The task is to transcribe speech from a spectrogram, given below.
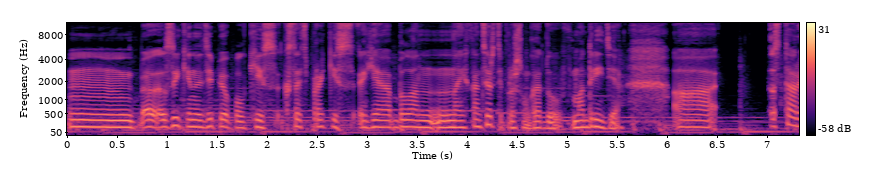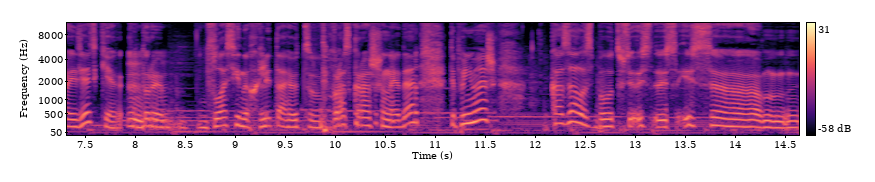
м, э, Зыкина, Deep Purple, Кис. Кстати, про Кис. Я была на их концерте в прошлом году в Мадриде. А, старые дядьки, которые в лосинах летают, раскрашенные, да, ты понимаешь, казалось бы, вот из, из- из, э,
